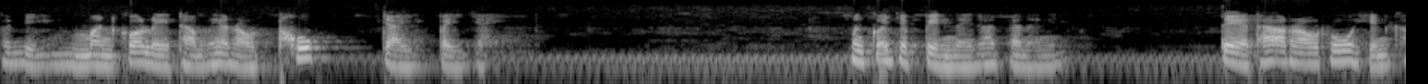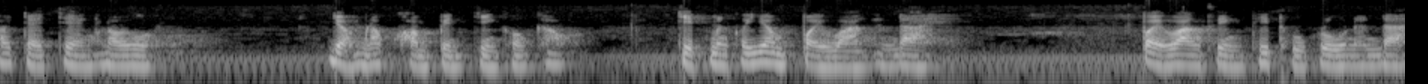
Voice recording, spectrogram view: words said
ก็ดี มันก็เลยทำให้เราทุกข์ใจไปใหญ่ มันก็จะเป็นในลักษณะนี้ แต่ถ้าเรารู้เห็นเข้าใจแจ้งเรายอมรับความเป็นจริงของเขา จิตมันก็ย่อมปล่อยวางกันได้ ปล่อยวางสิ่งที่ถูกรู้นั้นได้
